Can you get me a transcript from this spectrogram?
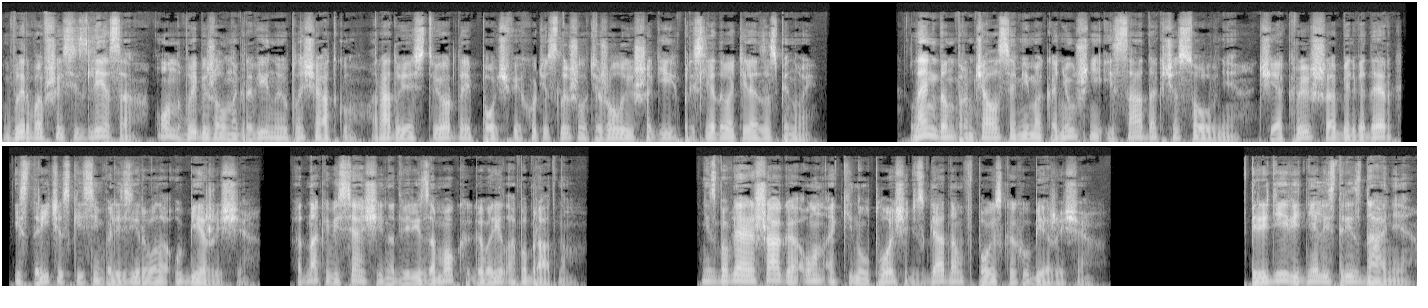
Вырвавшись из леса, он выбежал на гравийную площадку, радуясь твердой почве, хоть и слышал тяжелые шаги преследователя за спиной. Лэнгдон промчался мимо конюшни и сада к часовне, чья крыша, бельведер, исторически символизировала убежище. Однако висящий на двери замок говорил об обратном. Не сбавляя шага, он окинул площадь взглядом в поисках убежища. Впереди виднелись три здания,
